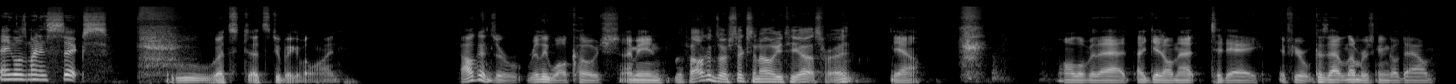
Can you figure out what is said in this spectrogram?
Bengals minus six. Ooh, that's that's too big of a line. Falcons are really well coached. I mean, The Falcons are six and oh zero ATS, right? yeah, all over that. I get on that today if you're because that number is going to go down.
